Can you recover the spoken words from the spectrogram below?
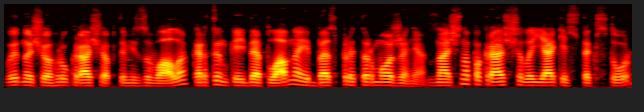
Видно, що гру краще оптимізували. Картинка йде плавно і без приторможення. Значно покращили якість текстур.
